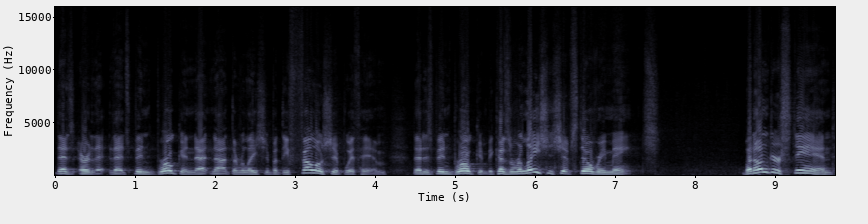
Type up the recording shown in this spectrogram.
that's, or that, that's been broken, that, not the relationship, but the fellowship with Him that has been broken, because the relationship still remains. But understand,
